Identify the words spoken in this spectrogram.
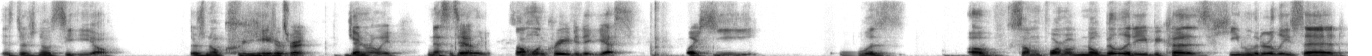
is there's no ceo there's no creator That's right. generally necessarily. Someone created it, yes, but he was of some form of nobility because he literally said,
